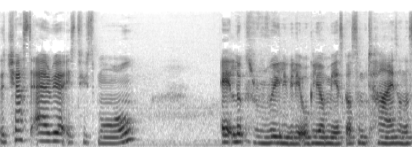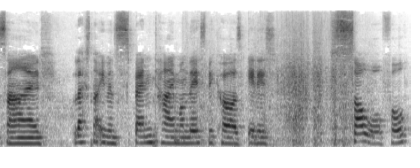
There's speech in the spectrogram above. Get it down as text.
The chest area is too small it looks really, really ugly on me. It's got some ties on the side. Let's not even spend time on this because it is so awful.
